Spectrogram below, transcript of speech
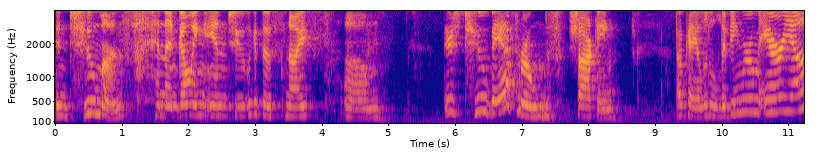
in two months. And then going into, look at this nice, um, there's two bathrooms. Shocking. Okay, a little living room area.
